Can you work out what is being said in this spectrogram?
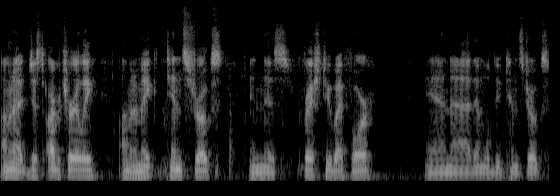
I'm going to just arbitrarily, I'm going to make 10 strokes in this fresh 2x4 and uh, then we'll do 10 strokes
